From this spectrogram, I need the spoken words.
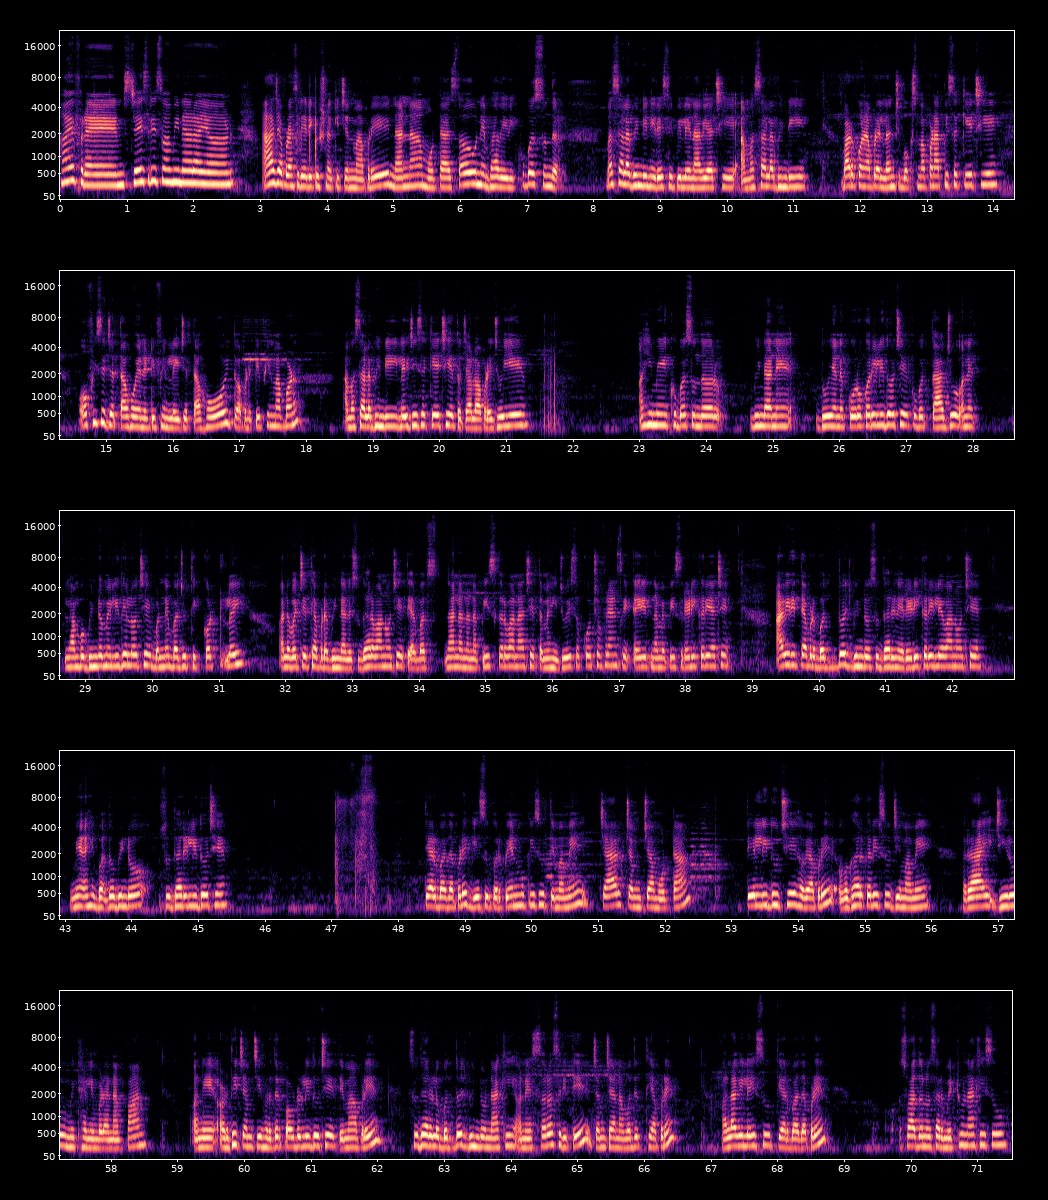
Hi friends જય શ્રી સ્વામિનારાયણ. આજ આપણા શ્રી હરિકૃષ્ણ કિચનમાં આપણે નાના, મોટા, સૌને ભાવે એવી ખૂબ જ સુંદર મસાલા ભીંડીની રેસીપી લઈને આવ્યા છીએ. આ મસાલા ભીંડી બાળકોને આપણે લંચ બોક્સમાં પણ આપી શકીએ છીએ. ઓફિસે જતા હોય અને ટિફિન લઈ જતા હોય તો આપણે ટિફિનમાં પણ આ મસાલા ભીંડી લઈ જઈ શકીએ છીએ. તો ચાલો આપણે જોઈએ. અહીં મેં ખૂબ જ સુંદર ભીંડાને ધોઈ અને કોરો કરી લીધો છે. ખૂબ જ તાજો અને લાંબો ભીંડો મેં લીધેલો છે, બંને બાજુથી કટ લઈ અને વચ્ચેથી આપણે ભીંડાને સુધારવાનો છે. ત્યારબાદ નાના નાના પીસ કરવાના છે. તમે અહીં જોઈ શકો છો ફ્રેન્ડ્સ કે કઈ રીતના મેં પીસ રેડી કર્યા છે. આવી રીતે આપણે બધો જ ભીંડો સુધારીને રેડી કરી લેવાનો છે. મેં અહીં બધો ભીંડો સુધારી લીધો છે. ત્યારબાદ આપણે ગેસ ઉપર પેન મૂકીશું. તેમાં મેં ચાર ચમચા મોટા તેલ લીધું છે. હવે આપણે વઘાર કરીશું, જેમાં મેં રાઈ, જીરું, મીઠા લીમડાના પાન અને અડધી ચમચી હળદર પાવડર લીધો છે. તેમાં આપણે સુધારેલો બધો જ ભીંડો નાખી અને સરસ રીતે ચમચાના મદદથી આપણે હલાવી લઈશું. ત્યારબાદ આપણે સ્વાદ અનુસાર મીઠું નાખીશું.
